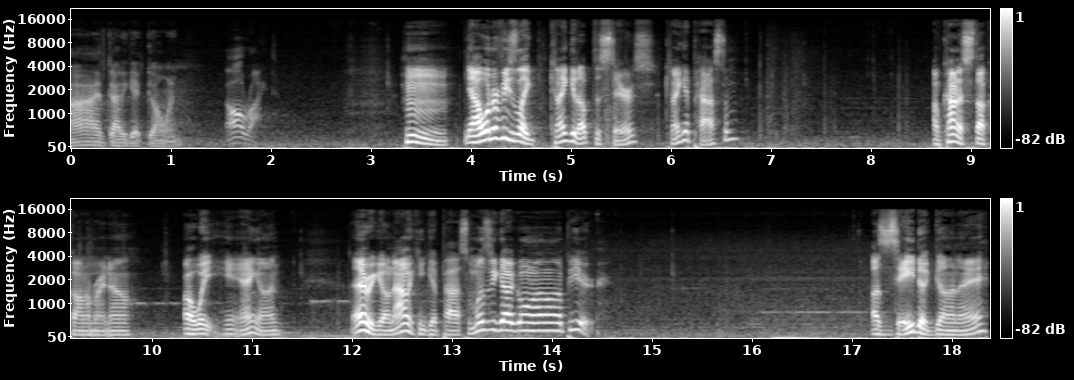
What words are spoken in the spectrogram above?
I've got to get going. All right. Hmm. Yeah, I wonder if he's like. Can I get up the stairs? Can I get past him? I'm kind of stuck on him right now. Oh wait, h- hang on. There we go. Now we can get past him. What's he got going on up here? A Zeta gun, eh?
